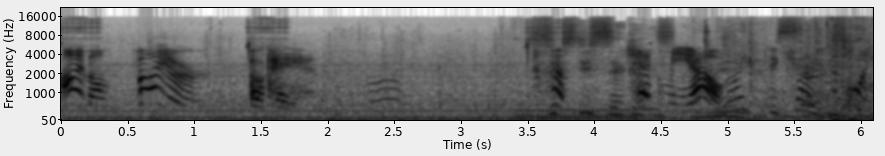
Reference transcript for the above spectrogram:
I'm on fire. Okay, 60 seconds. check me out. remaining.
